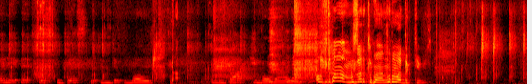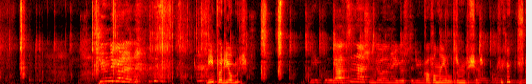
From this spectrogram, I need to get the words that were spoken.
Ali is the best in the world. PUBG Mobile. Of tamam uzatma anlamadık kimse. Şimdi gelin. Deyip ölüyormuş. Gelsinler şimdi ölmeyi göstereyim. Kafana yıldırım düşer.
